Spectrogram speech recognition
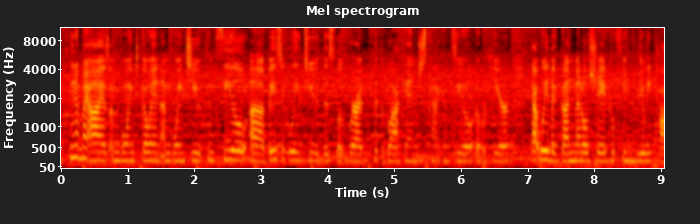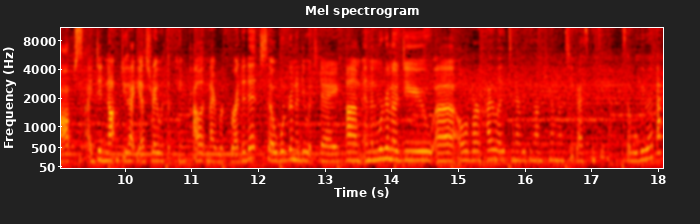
to clean up my eyes. I'm going to go in. I'm going to conceal uh, basically to this look where I put the black in, just kind of conceal over here. That way the gunmetal shade hopefully really pops. I did not do that yesterday with the pink palette and I regretted it. So we're to do it today. Um, and then we're to do uh, all of our highlights and everything on camera so you guys can see that. So we'll be right back.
